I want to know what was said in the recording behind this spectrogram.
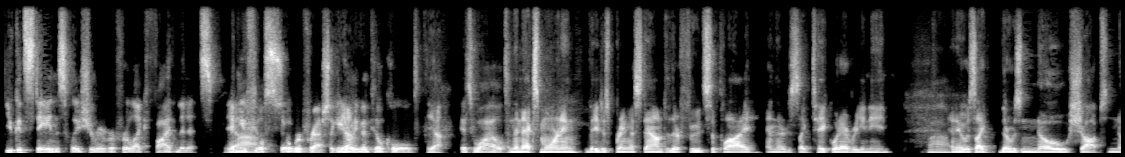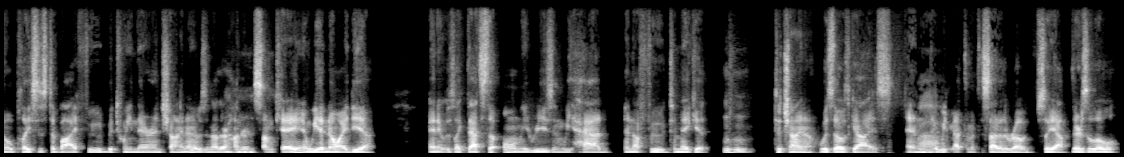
you could stay in this glacier river for like five minutes and you feel so refreshed. Like you Yeah. don't even feel cold. Yeah. It's wild. And the next morning, they just bring us down to their food supply and they're just like, take whatever you need. Wow. And it was like, there was no shops, no places to buy food between there and China. It was another Mhm. 100 and some K. And we had no idea. And it was like, that's the only reason we had enough food to make it hmm to China was those guys. And Wow. we met them at the side of the road. So yeah, there's a little,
